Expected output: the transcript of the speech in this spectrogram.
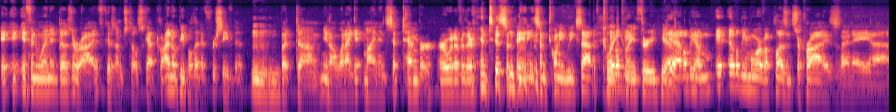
if and when it does arrive, because I'm still skeptical. I know people that have received it, hmm but um, you know, when I get mine in September or whatever they're anticipating, some 20 weeks out, it'll be- yeah. Yeah. it'll be a it, it'll be more of a pleasant surprise than a uh,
